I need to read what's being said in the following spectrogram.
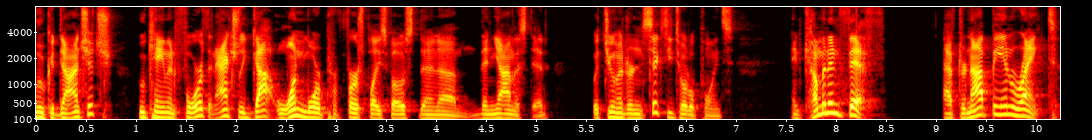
Luka Doncic, who came in fourth and actually got one more first place vote than um, than Giannis did, with 260 total points, and coming in fifth after not being ranked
